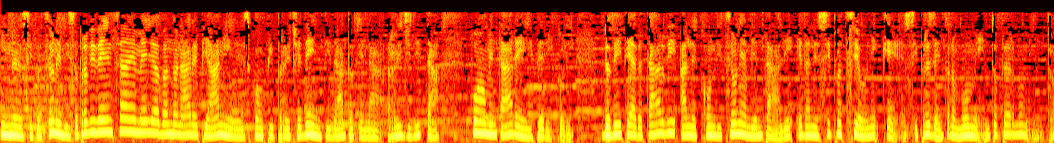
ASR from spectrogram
In situazione di sopravvivenza è meglio abbandonare piani e scopi precedenti, dato che la rigidità può aumentare i pericoli. Dovete adattarvi alle condizioni ambientali e alle situazioni che si presentano momento per momento.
